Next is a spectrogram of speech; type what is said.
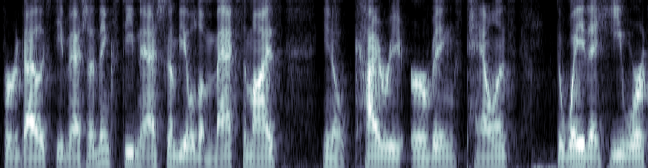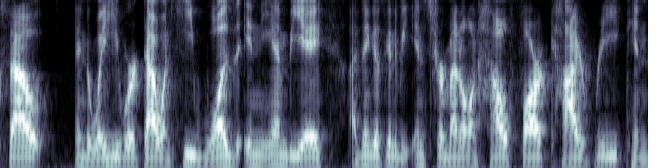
for a guy like Steve Nash. And I think Steve Nash is going to be able to maximize, you know, Kyrie Irving's talents, the way that he works out and the way he worked out when he was in the NBA. I think is going to be instrumental in how far Kyrie can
